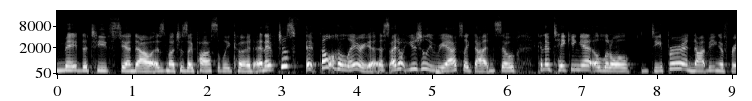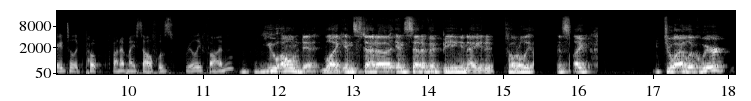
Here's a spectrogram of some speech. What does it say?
made the teeth stand out as much as I possibly could. And it just it felt hilarious. I don't usually react like that. And so kind of taking it a little deeper and not being afraid to like poke fun at myself was really fun. you owned it. Like instead of instead of it being a negative, totally. It's like, do I look weird?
